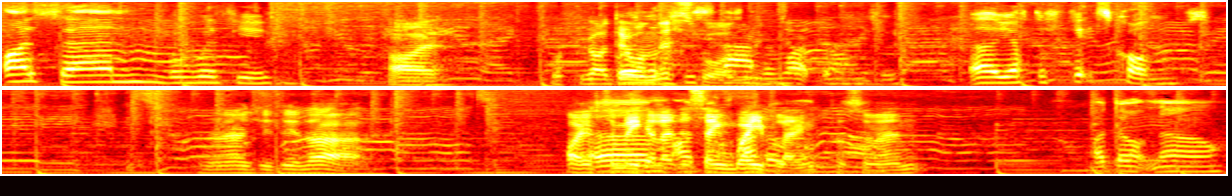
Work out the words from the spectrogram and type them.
Hi, Sen, we're with you. Hi. What have we got to do on this one? right you. Uh, you have to fix comms. And how do you do that? Oh, you have to make it Um, like the I same don't- I don't wavelength or something. I don't know.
